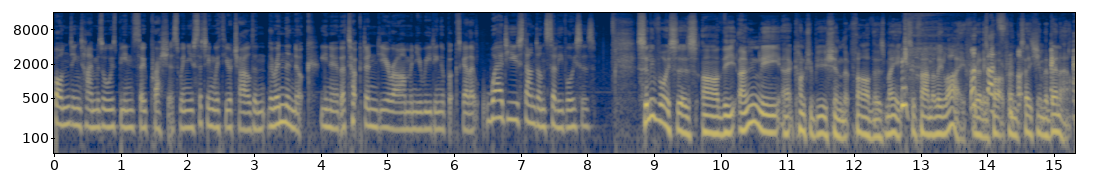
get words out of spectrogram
bonding time has always been so precious when you're sitting with your child and they're in the nook, you know, they're tucked under your arm and you're reading a book together. Where do you stand on silly voices? Silly voices are the only uh, contribution that fathers make to family life, really, apart from taking true. the bin out.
